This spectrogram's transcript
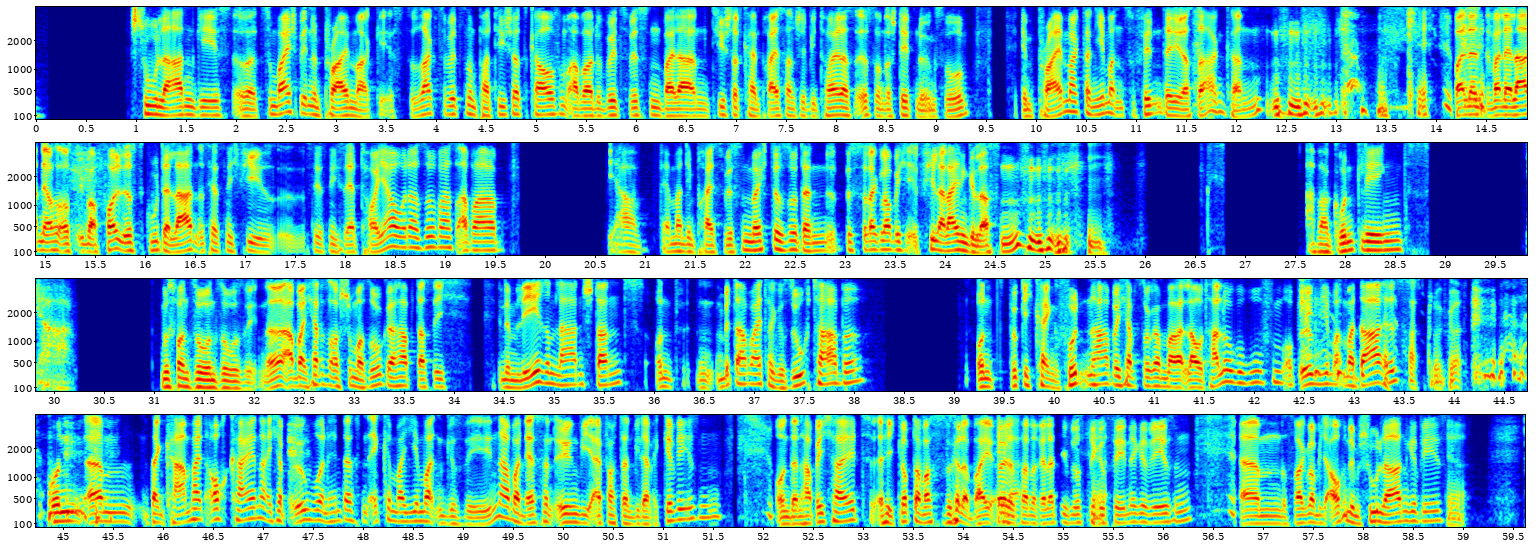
Schuhladen gehst oder zum Beispiel in den Primark gehst. Du sagst, du willst nur ein paar T-Shirts kaufen, aber du willst wissen, weil da ein T-Shirt kein Preis ansteht, wie teuer das ist und das steht nirgendwo. Im Primark dann jemanden zu finden, der dir das sagen kann. okay. weil, der, weil der Laden ja auch aus übervoll ist. Gut, der Laden ist jetzt nicht viel, ist jetzt nicht sehr teuer oder sowas, aber ja, wenn man den Preis wissen möchte, so, dann bist du da, glaube ich, viel allein gelassen. aber grundlegend, ja, muss man so und so sehen. Ne? Aber ich hatte es auch schon mal so gehabt, dass ich in einem leeren Laden stand und einen Mitarbeiter gesucht habe und wirklich keinen gefunden habe. Ich habe sogar mal laut Hallo gerufen, ob irgendjemand mal da ist. oh Gott. Und ähm, dann kam halt auch keiner. Ich habe irgendwo in der hintersten Ecke mal jemanden gesehen, aber der ist dann irgendwie einfach dann wieder weg gewesen. Und dann habe ich halt, ich glaube, da warst du sogar dabei, ja. das war eine relativ lustige ja. Szene gewesen. Ähm, das war, glaube ich, auch in dem Schuhladen gewesen. Ja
